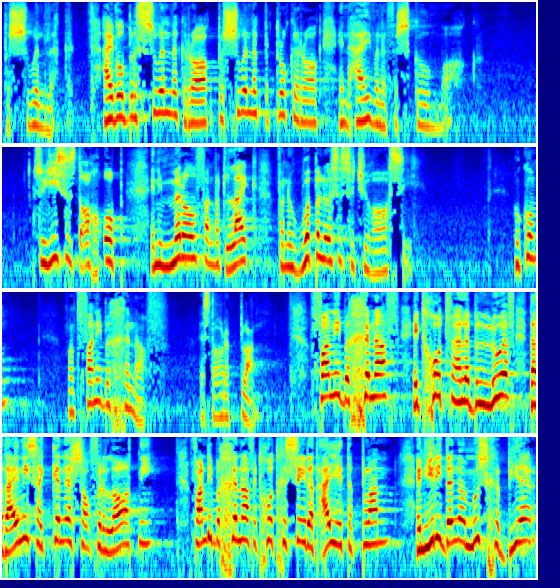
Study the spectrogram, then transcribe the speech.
persoonlik. Hy wil persoonlik raak, persoonlik betrokke raak en hy wil 'n verskil maak. So Jesus daag op in die middel van wat lyk van 'n hopelose situasie. Hoekom? Want van die begin af is daar 'n plan. Van die begin af het God vir hulle beloof dat hy nie sy kinders sal verlaat nie. Van die begin af het God gesê dat hy het 'n plan en hierdie dinge moes gebeur.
